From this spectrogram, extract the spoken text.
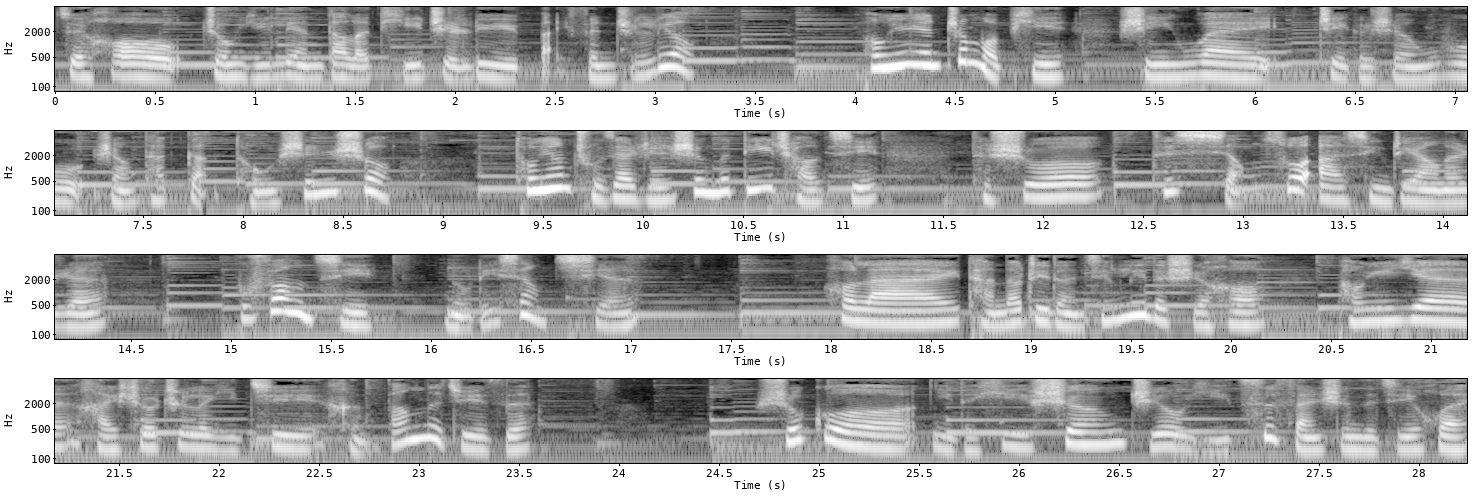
最后终于练到了体脂率百分之六。彭于晏这么拼，是因为这个人物让他感同身受。同样处在人生的低潮期，他说他想做阿信这样的人，不放弃，努力向前。后来谈到这段经历的时候。彭于晏还说出了一句很棒的句子：“如果你的一生只有一次翻身的机会，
